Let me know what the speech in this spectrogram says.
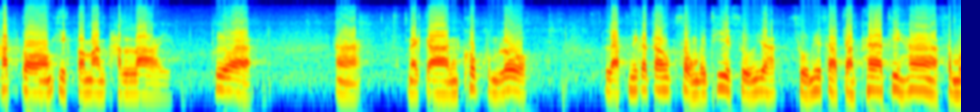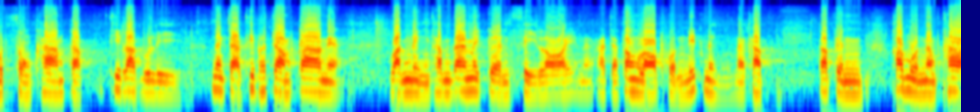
คัดกรองอีกประมาณพันลาย เพื่ออในการควบคุมโรคแลบนี้ก็ต้องส่งไปที่ศูนย์ศูนย์วิทยาศาสตร์การแพทย์ที่ 5 สมุทรสงครามกับที่ราชบุรี เนื่องจากที่พระจอมเกล้าเนี่ย วันหนึ่งทำได้ไม่เกิน 400 นะ อาจจะต้องรอผลนิดหนึ่งนะครับ ก็เป็นข้อมูลนำเข้า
